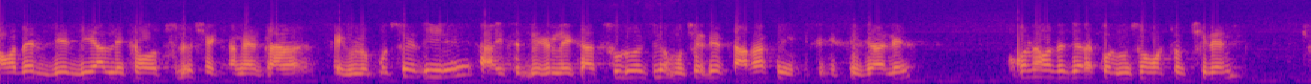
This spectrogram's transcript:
আমাদের যে দেয়াল লেখা হচ্ছিল, সেখানে তারা সেগুলো মুছে দিয়ে আইসিএফ যেগুলো লেখা শুরু হয়েছিল, মুছে দিয়ে তারা দেখতে চাইলে। ওখানে আমাদের যারা কর্মী সমর্থক ছিলেন ছ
